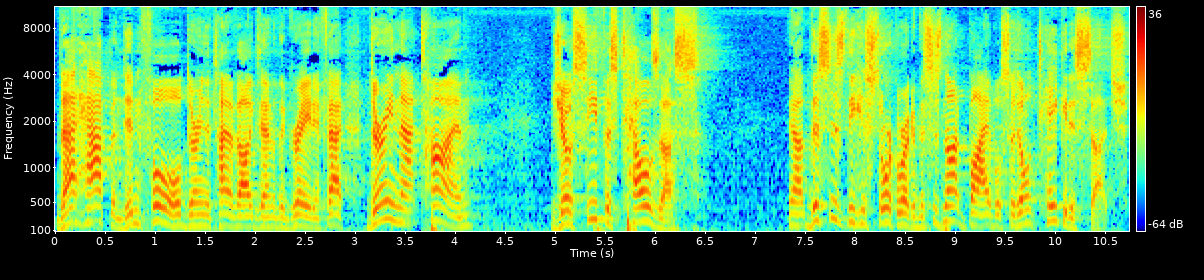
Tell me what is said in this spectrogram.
that happened in full during the time of Alexander the Great. In fact, during that time, Josephus tells us now, this is the historical record. This is not Bible, so don't take it as such.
